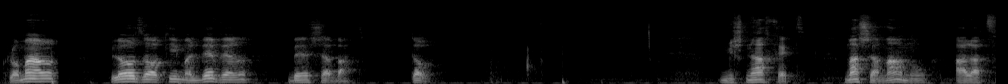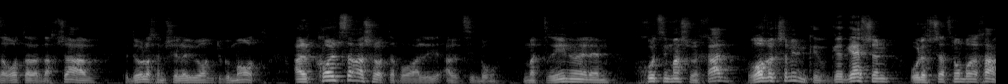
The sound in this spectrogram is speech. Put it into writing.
כלומר, לא זועקים על דבר בשבת. טוב. משנה ח' מה שאמרנו על הצרות עד עכשיו, תדעו לכם שלא יהיו רק דוגמאות. על כל צרה שלא תבוא על, על ציבור. מתריעינו אליהם, חוץ ממשהו אחד, רוב הגשמים, גשם הוא לכשעצמו ברכה.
